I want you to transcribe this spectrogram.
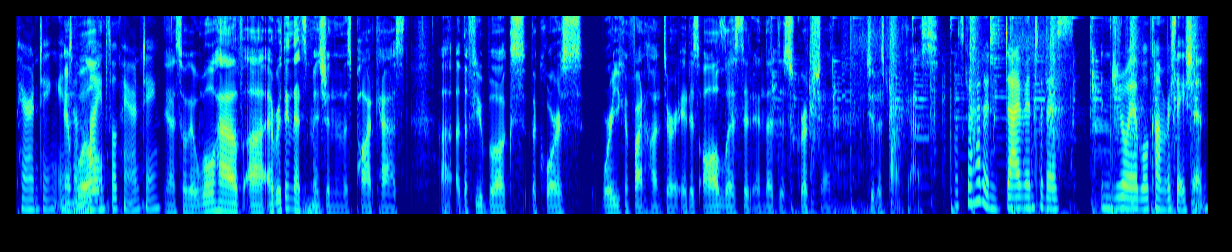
parenting into we'll- mindful parenting. Yeah, so good. We'll have uh, everything that's mentioned in this podcast, uh, the few books, the course, where you can find Hunter. It is all listed in the description to this podcast. Let's go ahead and dive into this enjoyable conversation.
